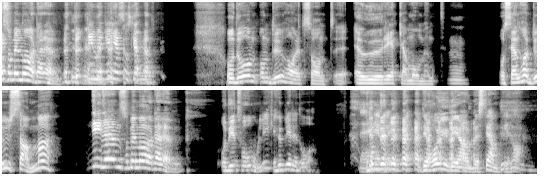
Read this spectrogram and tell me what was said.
det som är mördaren! Det är det som ska... Och då om, om du har ett sånt eh, eureka-moment Mm. och sen har du samma, det är den som är mördaren! Och det är två olika, hur blir det då? Nej, men det har ju vi redan bestämt innan.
